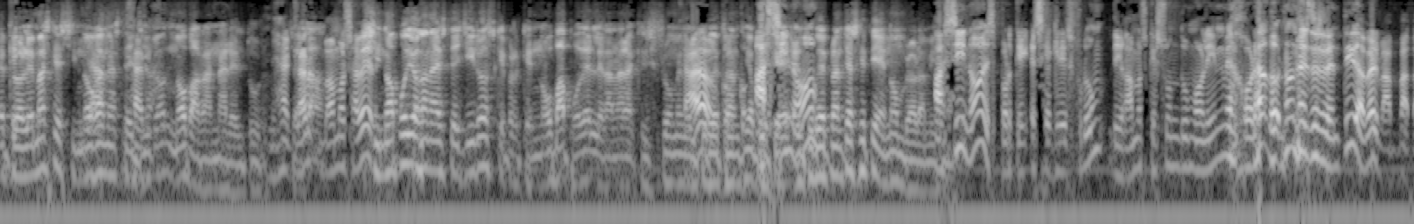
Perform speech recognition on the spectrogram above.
El que... problema es que si no Ya, gana este claro. giro, no va a ganar el Tour. Ya, claro, vamos a ver. Si no ha podido ganar este giro, es que porque no va a poderle ganar a Chris Froome en Claro, el Tour de Francia. co- así porque no. El Tour de Francia es que tiene nombre ahora mismo. Así no, es porque es que Chris Froome, digamos que es un Dumoulin mejorado, ¿no? En ese sentido. A ver, va- va,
